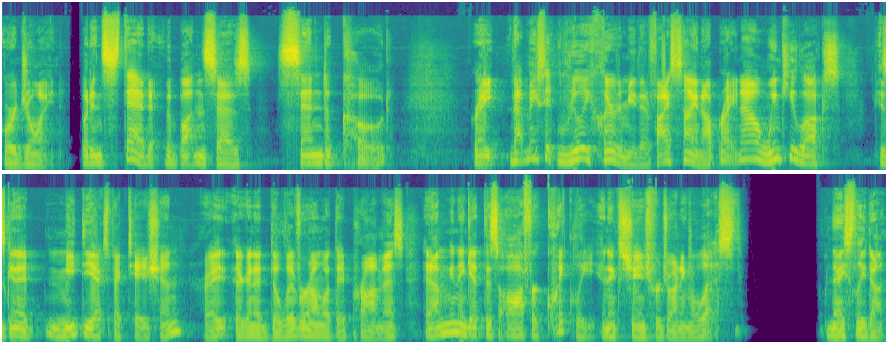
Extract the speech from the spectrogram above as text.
or join, but instead the button says send code. Right? That makes it really clear to me that if I sign up right now, Winky Lux is going to meet the expectation, right? They're going to deliver on what they promise, and I'm going to get this offer quickly in exchange for joining the list. Nicely done.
